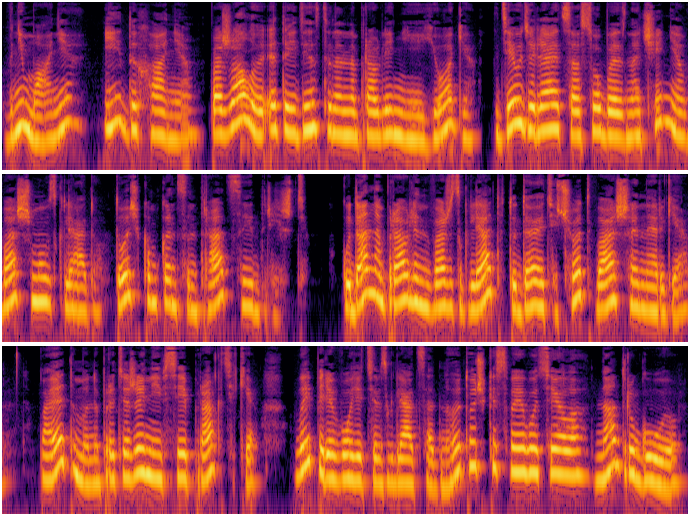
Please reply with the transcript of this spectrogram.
внимание и дыхание. Пожалуй, это единственное направление йоги, где уделяется особое значение вашему взгляду, точкам концентрации дришти. Куда направлен ваш взгляд, туда и течет ваша энергия. Поэтому на протяжении всей практики вы переводите взгляд с одной точки своего тела на другую,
